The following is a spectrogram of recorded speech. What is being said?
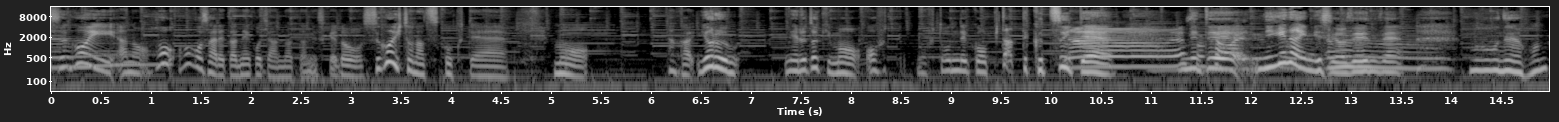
すごいあのほ保護された猫ちゃんだったんですけどすごい人懐っこくてもうなんか夜寝る時もおふ布団でこうピタってくっついて寝て逃げないんですよ全然。うんもうね本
